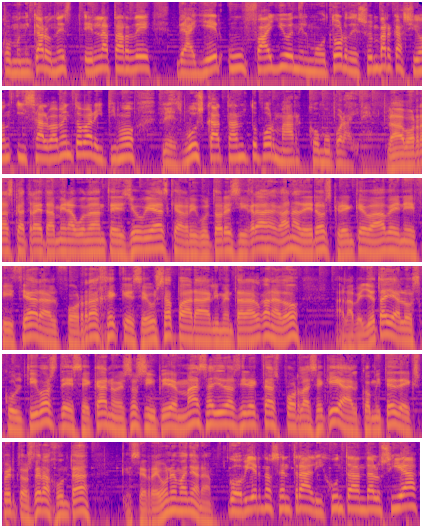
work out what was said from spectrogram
comunicaron en la tarde de ayer un fallo en el motor de su embarcación y Salvamento Marítimo les busca tanto por mar como por aire. La borrasca trae también abundantes lluvias que agricultores y ganaderos creen que va a beneficiar al forraje que se usa para alimentar al ganado a la bellota y a los cultivos de secano. Eso sí, piden más ayudas directas por la sequía al Comité de Expertos de la Junta que se reúne mañana. Gobierno Central y Junta de Andalucía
